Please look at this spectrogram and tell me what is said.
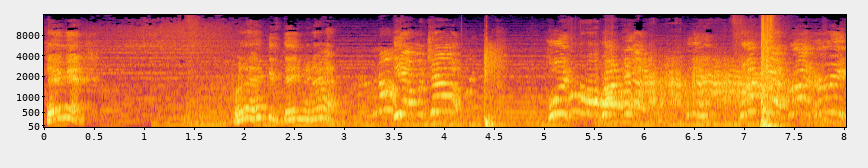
Damian! Where the heck is Damian at? Don't. Deion, watch out! Who is? Run! Who? Run! Run, hurry!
